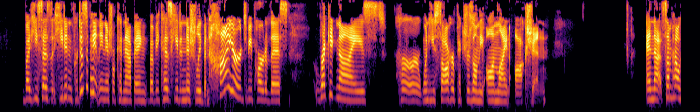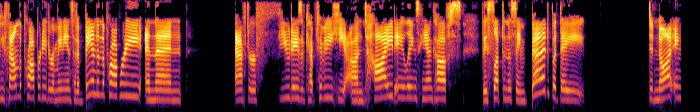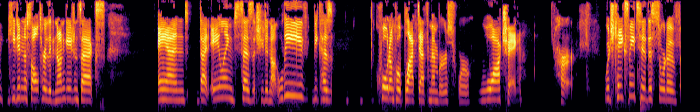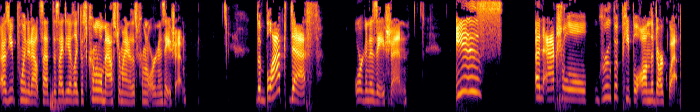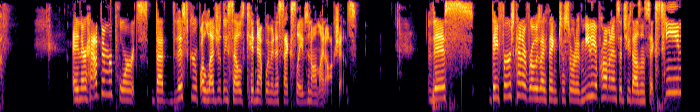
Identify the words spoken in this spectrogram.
but he says that he didn't participate in the initial kidnapping, but because he had initially been hired to be part of this, recognized her when he saw her pictures on the online auction. And that somehow he found the property, the Romanians had abandoned the property, and then after a few days of captivity, he untied Ayling's handcuffs. They slept in the same bed, but they did not, he didn't assault her, they did not engage in sex and that Ayling says that she did not leave because quote unquote Black Death members were watching her. Which takes me to this sort of, as you pointed out, Seth, this idea of like this criminal mastermind or this criminal organization. The Black Death organization is an actual group of people on the dark web. And there have been reports that this group allegedly sells kidnapped women as sex slaves in online auctions. This, they first kind of rose, I think, to sort of media prominence in 2016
